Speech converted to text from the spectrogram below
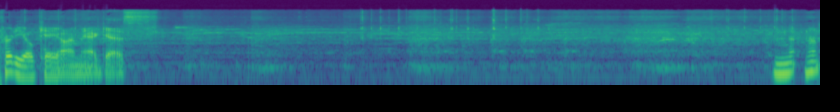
pretty okay army, I guess. No, no.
